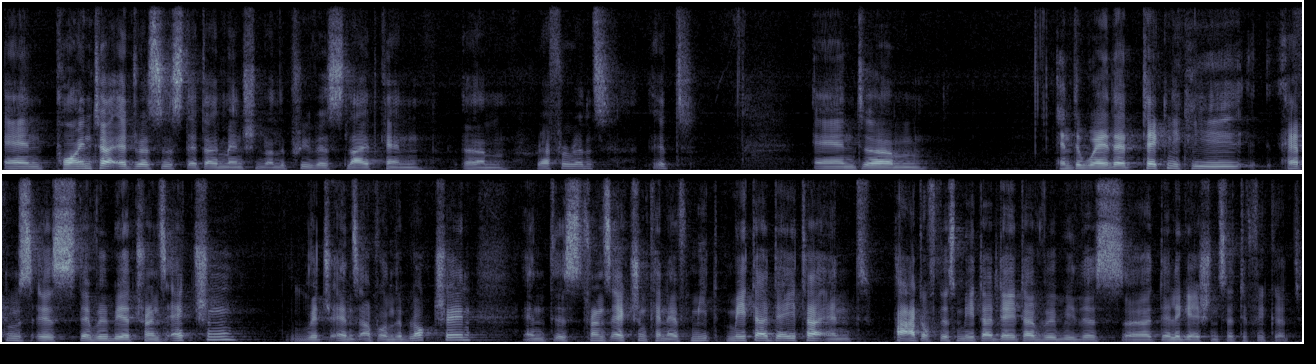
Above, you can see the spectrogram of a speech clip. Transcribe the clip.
And pointer addresses that I mentioned on the previous slide can um, reference it. And, um, and the way that technically happens is there will be a transaction which ends up on the blockchain. And this transaction can have met metadata, and part of this metadata will be this uh, delegation certificate.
